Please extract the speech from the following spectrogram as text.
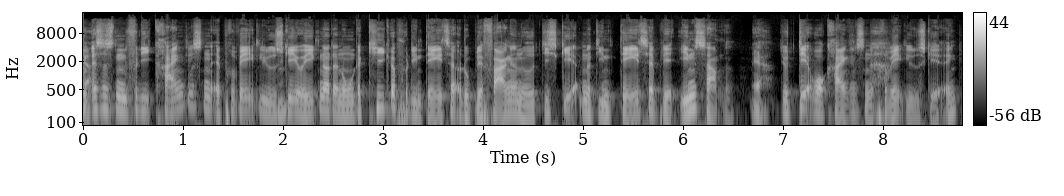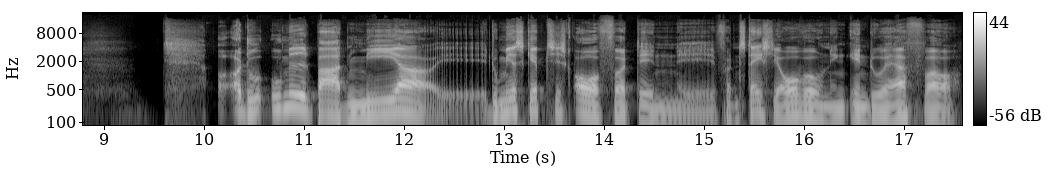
Ja. altså sådan, fordi krænkelsen af privatlivet sker jo ikke, når der er nogen, der kigger på dine data, og du bliver fanget noget. De sker, når dine data bliver indsamlet. ja. Det er jo der, hvor krænkelsen af privatlivet sker, ikke? Og du er umiddelbart mere, øh, du er mere skeptisk over for den, øh, for den statslige overvågning, end du er for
